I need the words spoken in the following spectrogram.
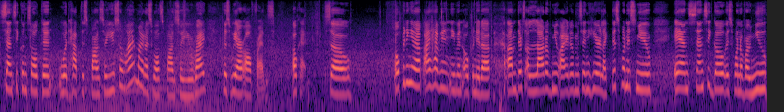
Scentsy consultant would have to sponsor you so I might as well sponsor you right? Because we are all friends. Okay so opening it up I haven't even opened it up. Um, there's a lot of new items in here like this one is new and Scentsy Go is one of our new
